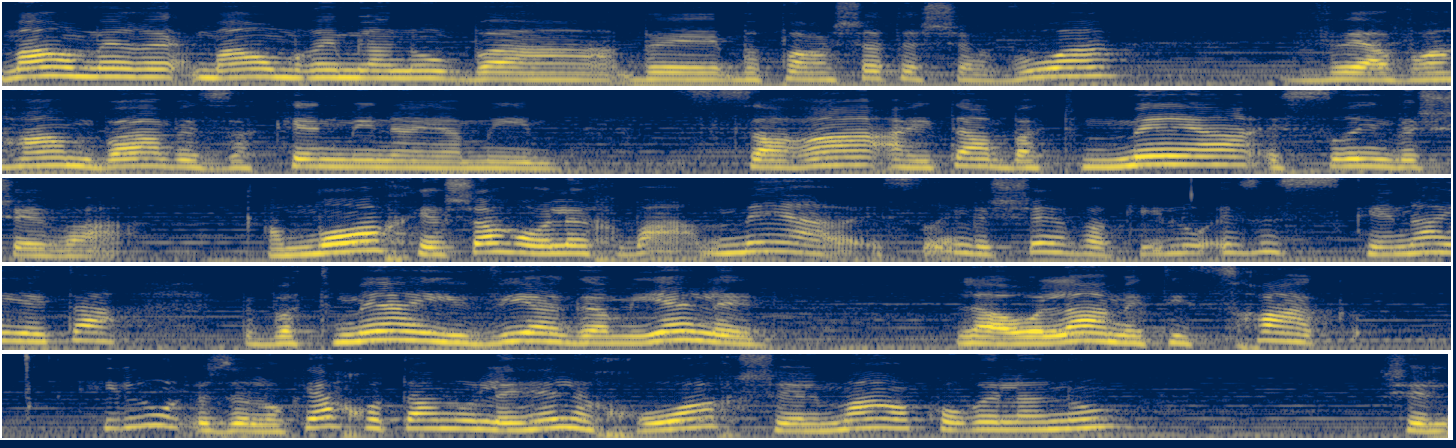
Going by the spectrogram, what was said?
מה, אומר, מה אומרים לנו בפרשת השבוע? ואברהם בא וזקן מן הימים. שרה הייתה בת 127. המוח ישר הולך, בא 127, כאילו איזה זקנה היא הייתה. ובת 100 היא הביאה גם ילד לעולם, את יצחק. כאילו, זה לוקח אותנו להלך רוח של מה קורה לנו? של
